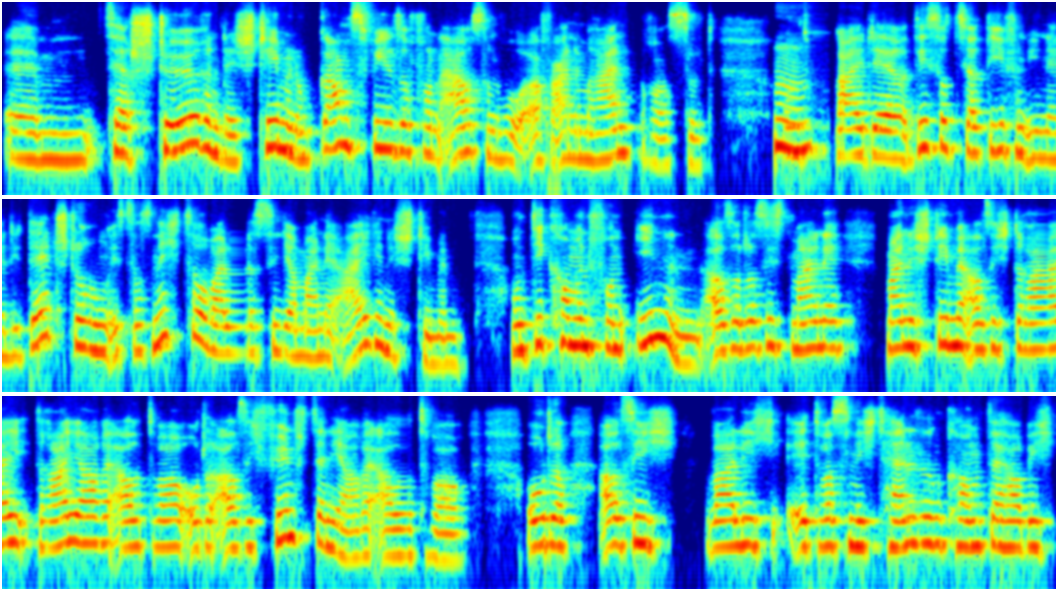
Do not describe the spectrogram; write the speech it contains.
ähm, zerstörende Stimmen und ganz viel so von außen, wo auf einem reinprasselt. Mhm. Und bei der dissoziativen Identitätsstörung ist das nicht so, weil das sind ja meine eigenen Stimmen und die kommen von innen. Also das ist meine, meine Stimme, als ich drei, drei Jahre alt war oder als ich 15 Jahre alt war oder als ich, weil ich etwas nicht handeln konnte, habe ich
